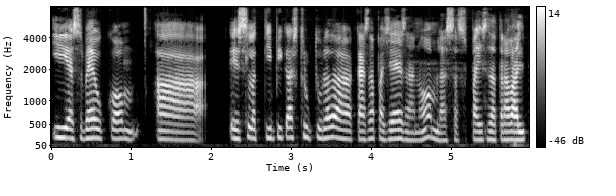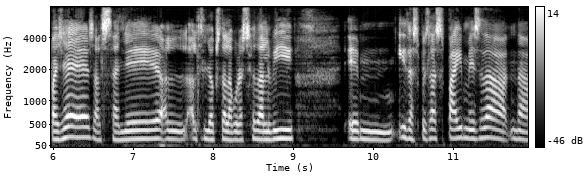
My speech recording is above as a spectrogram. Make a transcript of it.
i es veu com eh, és la típica estructura de casa pagesa, no? amb els espais de treball pagès, el celler, el, els llocs d'elaboració del vi, eh, i després l'espai més d'estada de,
